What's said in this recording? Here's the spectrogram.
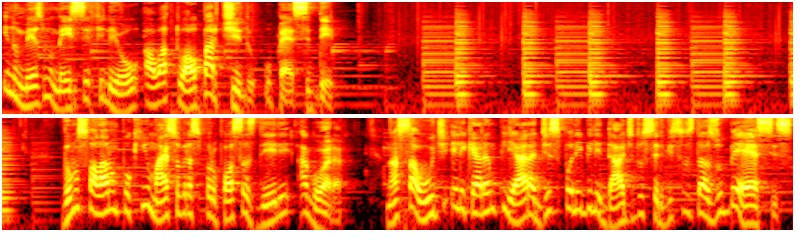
e no mesmo mês se filiou ao atual partido, o PSD. Vamos falar um pouquinho mais sobre as propostas dele agora. Na saúde, ele quer ampliar a disponibilidade dos serviços das UBSs,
